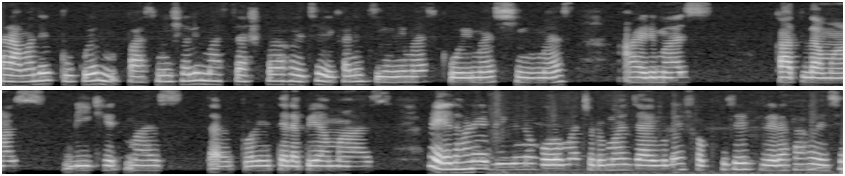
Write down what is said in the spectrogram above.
আর আমাদের পুকুরে পাঁচমিশালি মাছ চাষ করা হয়েছে। এখানে চিংড়ি মাছ, কই মাছ, শিং মাছ, আইড় মাছ, কাতলা মাছ বিঘেট মাছ, তারপরে তেলাপিয়া মাছ। মানে এ ধরনের বিভিন্ন বড় মাছ, ছোট মাছ, যাই বলে সব কিছুই ফেলে রাখা হয়েছে।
